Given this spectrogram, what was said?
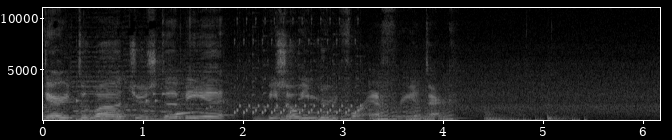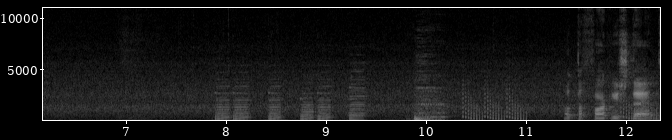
Dare to uh, just uh, be uh, be so immune for every attack? What the fuck is that?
